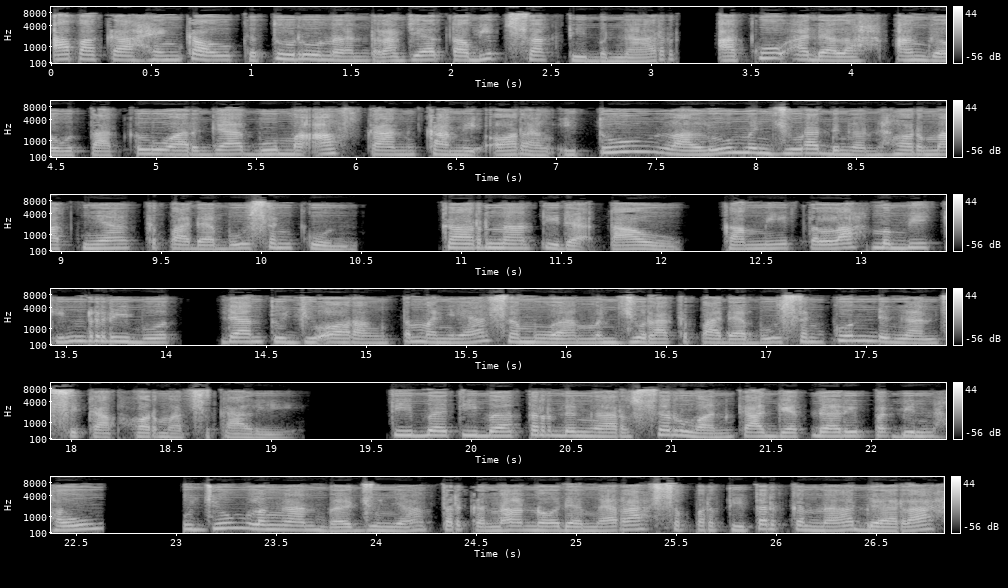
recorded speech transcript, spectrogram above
Apakah engkau keturunan Raja Tabib Sakti benar? Aku adalah anggota keluarga Bu maafkan kami orang itu lalu menjura dengan hormatnya kepada Bu Sengkun. Karena tidak tahu, kami telah membuat ribut, dan tujuh orang temannya semua menjura kepada Bu Sengkun dengan sikap hormat sekali. Tiba-tiba terdengar seruan kaget dari Pebin Hou. Ujung lengan bajunya terkena noda merah seperti terkena darah,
